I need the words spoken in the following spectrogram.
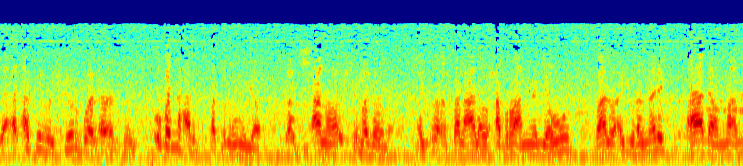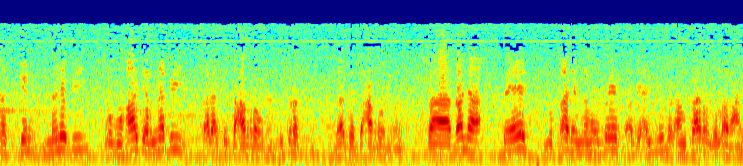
الأكل والشرب وبالنهار يقتلهم قال سبحان الله إيش هذول؟ طلع له حبراء من اليهود. قالوا أيها الملك هذا مسكن نبي ومهاجر نبي فلا تتعرضوا اتركوا لا تتعرضوا. فبنى بيت يقال إنه بيت أبي أيوب الأنصار رضي الله عنه،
